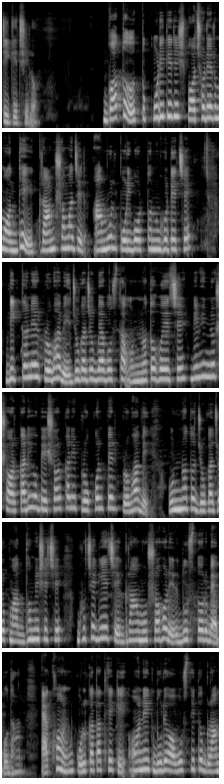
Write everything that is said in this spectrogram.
টিকে ছিল। গত কুড়ি তিরিশ বছরের মধ্যে গ্রাম সমাজের আমূল পরিবর্তন ঘটেছে। বিজ্ঞানের প্রভাবে যোগাযোগ ব্যবস্থা উন্নত হয়েছে। বিভিন্ন সরকারি ও বেসরকারি প্রকল্পের প্রভাবে উন্নত যোগাযোগ মাধ্যম এসেছে। ঘুচে গিয়েছে গ্রাম ও শহরের দুস্তর ব্যবধান। এখন কলকাতা থেকে অনেক দূরে অবস্থিত গ্রাম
